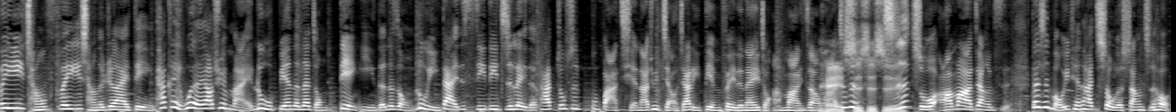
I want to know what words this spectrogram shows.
非常非常的热爱电影，他可以为了要去买路边的那种电影的那种录影带还是 CD 之类的，他就是不把钱拿去缴家里电费的那一种阿嬷，你知道吗？就是执着阿嬷这样子。但是某一天他受了伤之后，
